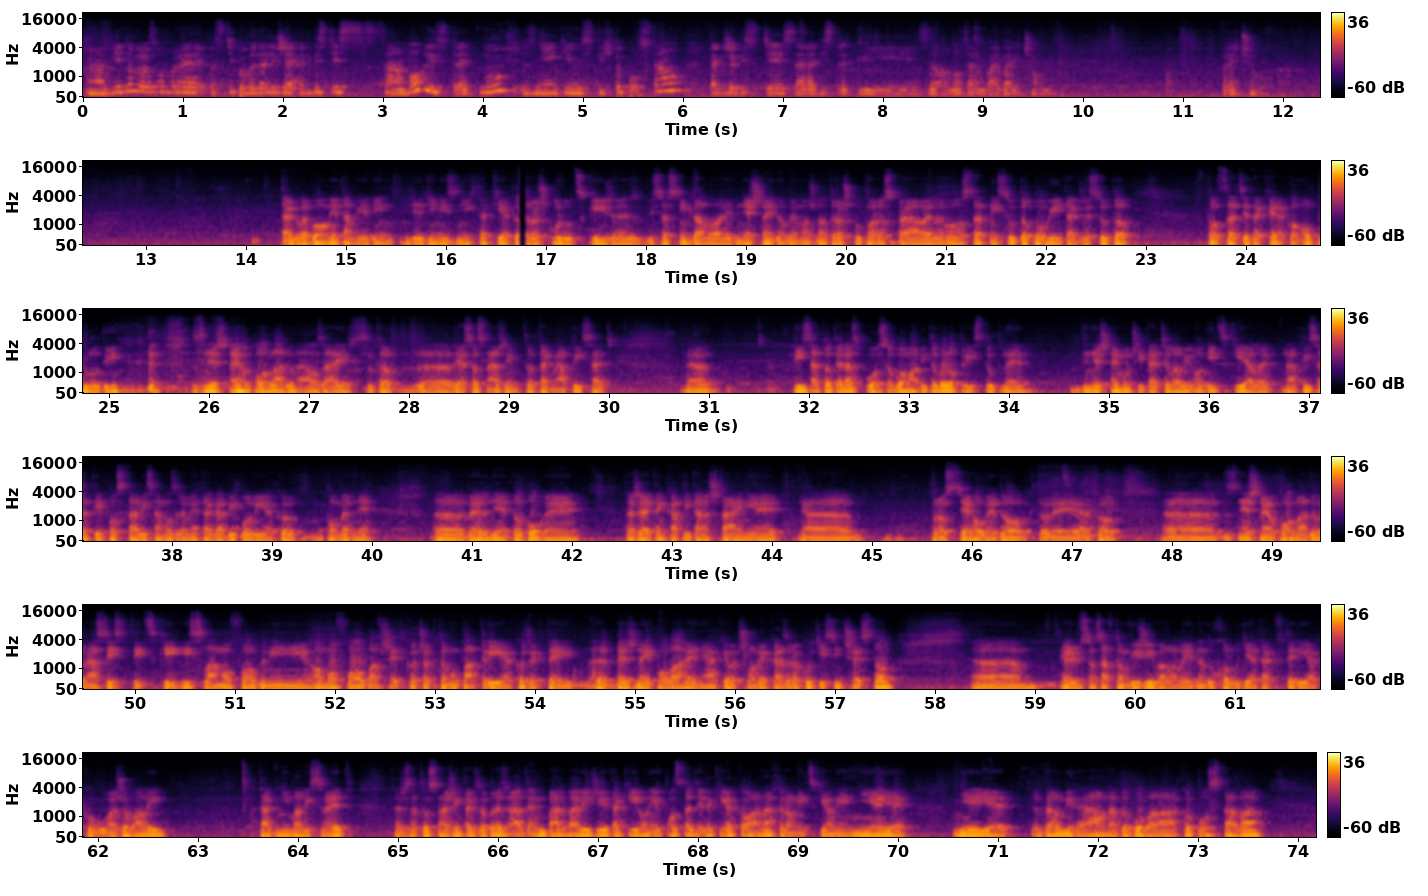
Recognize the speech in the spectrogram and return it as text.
Uh, v jednom rozhovore ste povedali, že ak by ste sa mohli stretnúť s niekým z týchto postav, takže by ste sa radi stretli s notárom Vajbaričom. Prečo? Tak, lebo on je tam jedin, jediný z nich taký ako trošku ľudský, že by sa s ním dalo aj v dnešnej dobe možno trošku porozprávať, lebo ostatní sú doboví, takže sú to v podstate také ako obludy z dnešného pohľadu naozaj. Sú to, e, ja sa snažím to tak napísať e, písať to teraz spôsobom, aby to bolo prístupné dnešnému čitateľovi logicky, ale napísať tie postavy samozrejme tak, aby boli ako pomerne uh, verne dobové. Takže aj ten kapitán Stein je uh, proste hovedo, ktoré je ako z dnešného pohľadu rasistický, islamofóbny, homofób a všetko, čo k tomu patrí, akože k tej bežnej povahe nejakého človeka z roku 1600 Ehm, ja by som sa v tom vyžíval, ale jednoducho ľudia tak vtedy ako uvažovali, tak vnímali svet, takže sa to snažím tak zobrať. No a ten Barbarič je taký, on je v podstate taký ako anachronický, on je, nie, je, nie je veľmi reálna dobová ako postava,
